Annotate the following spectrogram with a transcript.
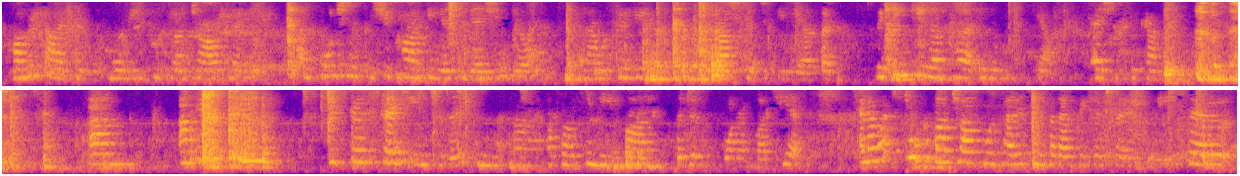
homicides and more recently on child murders. Unfortunately, she can't be here today, she's ill, and I would really have loved her to be here. But we're thinking of her in, as she's recovering. Um, I'm going to just go straight into this, and uh, I probably need my bit of what I've got here. And I want to talk about child mortality in South Africa firstly. So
